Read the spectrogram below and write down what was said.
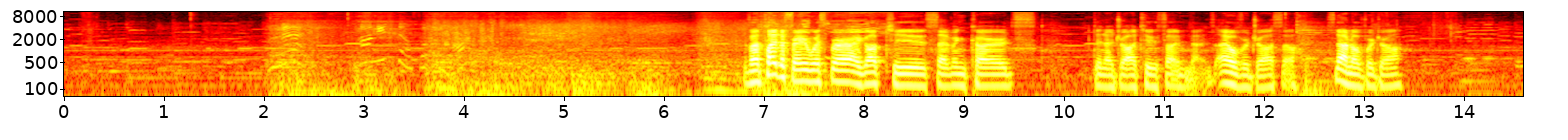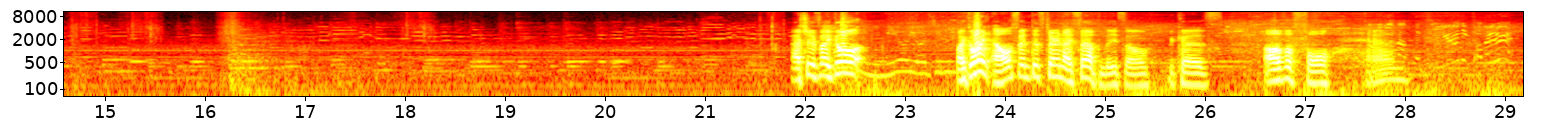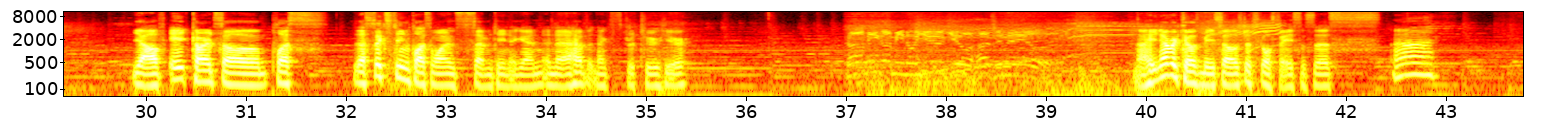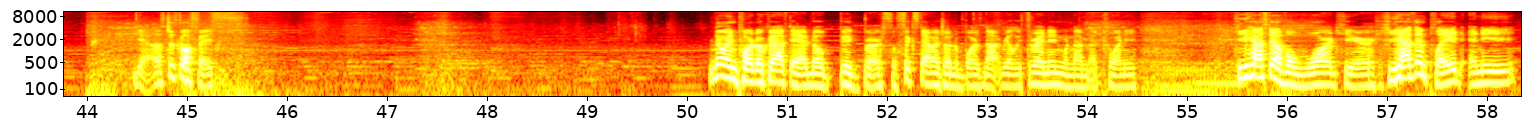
If I played the Fairy Whisperer, I got to seven cards. Then I draw two, so not, I overdraw, so it's not an overdraw. Actually, if I go, if I go an elephant this turn, I set up lethal because I'll have a full hand. Yeah, I'll have eight cards, so plus That's 16 plus 1 is 17 again, and I have an extra 2 here. Nah, he never kills me, so let's just go face with this. Uh, yeah, let's just go face. Knowing Portalcraft, they have no big burst, so 6 damage on the board is not really threatening when I'm at 20. He has to have a ward here. He hasn't played any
